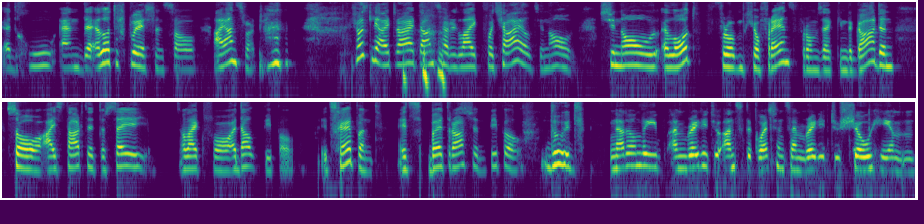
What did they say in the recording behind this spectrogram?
and who and a lot of questions. So I answered. Firstly, I tried to answer like for child, you know, she know a lot from her friends from the kindergarten. So I started to say like for adult people it's happened. It's bad Russian people do it. Not only I'm ready to answer the questions, I'm ready to show him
